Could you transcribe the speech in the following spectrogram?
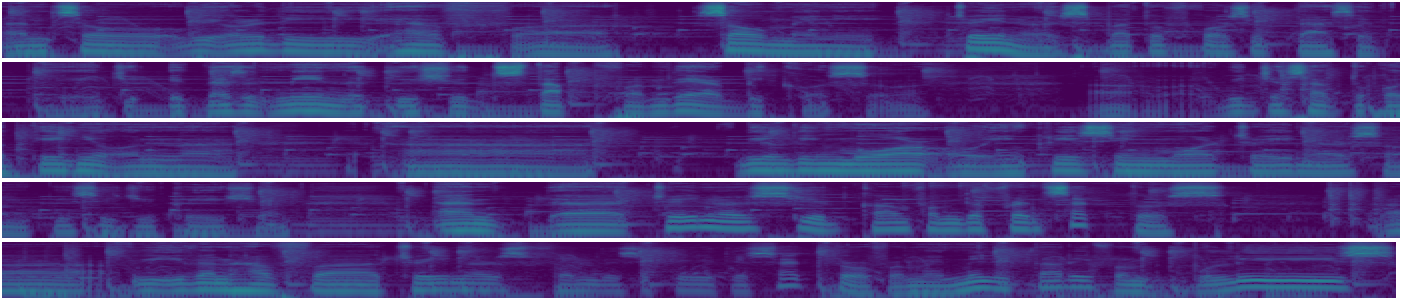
And so we already have uh, so many trainers but of course it doesn't it, it doesn't mean that we should stop from there because uh, we just have to continue on building more or increasing more trainers on peace education. And uh, trainers should come from different sectors. Uh, we even have uh, trainers from the security sector from the military from the police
